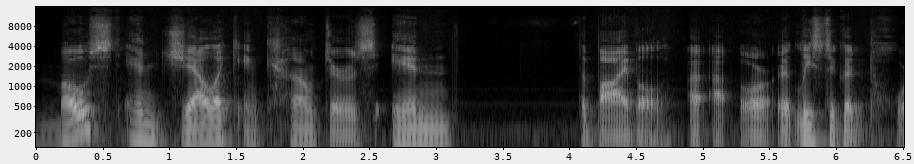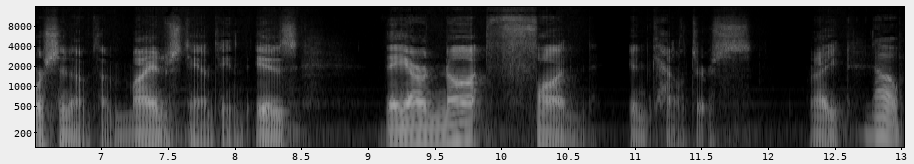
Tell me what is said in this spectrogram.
most angelic encounters in the Bible, uh, uh, or at least a good portion of them, my understanding is they are not fun encounters, right? No.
